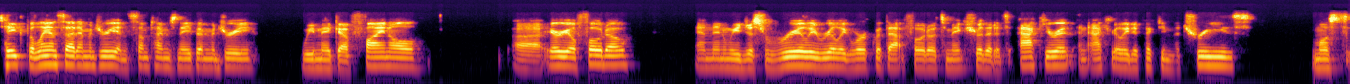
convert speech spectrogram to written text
take the Landsat imagery and sometimes NAIP imagery, we make a final uh, aerial photo, and then we just really, really work with that photo to make sure that it's accurate and accurately depicting the trees, most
